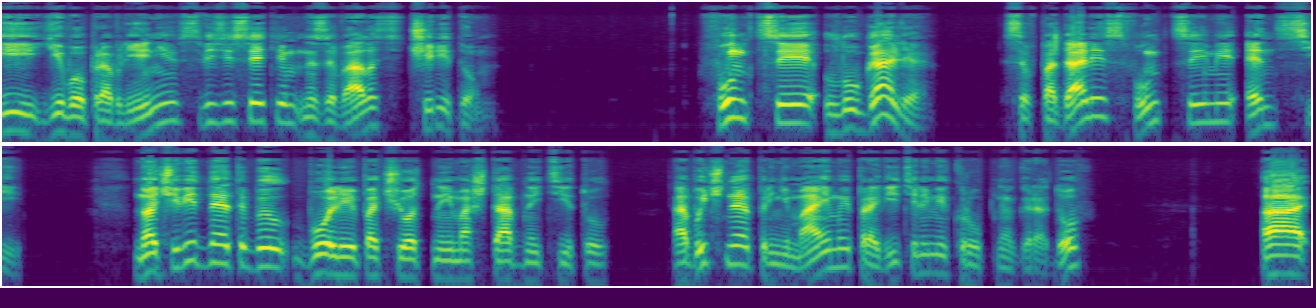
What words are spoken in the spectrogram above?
и его правление в связи с этим называлось чередом. Функции Лугаля совпадали с функциями НС. Но, очевидно, это был более почетный и масштабный титул, обычно принимаемый правителями крупных городов, а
